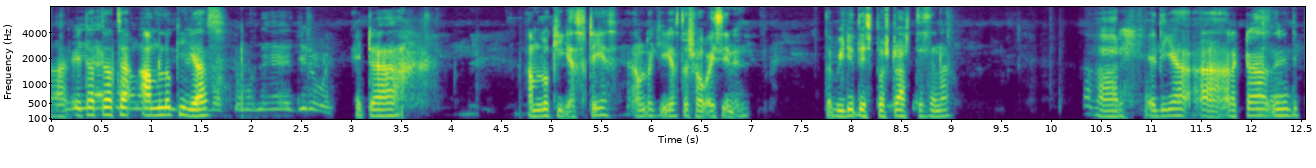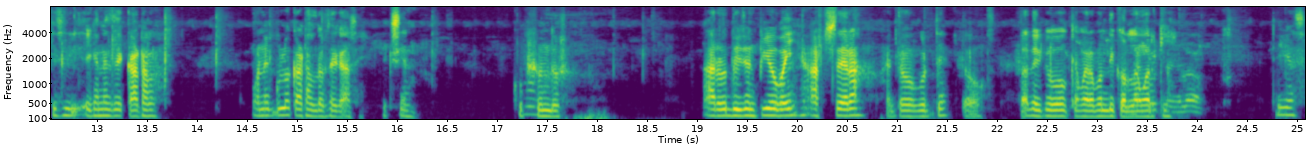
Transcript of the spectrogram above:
আর এটা তো হচ্ছে আমলকি গাছ। এটা আমলকি গাছ ঠিক আছে? আমলকি গাছ তো সবাই চিনেন। তো ভিডিওতে স্পষ্ট আসতেছে না। আর এদিকে আরেকটা জিনিস দেখতেছি এখানে যে কাঁঠাল। অনেকগুলো কাঁঠাল ধরছে গাছে দেখছেন? খুব সুন্দর। আরও দুইজন প্রিয় ভাই আসছে এরা হয়তো ঘুরতে তো তাদেরকেও ক্যামেরা বন্দি করলাম আর কি। ঠিক আছে।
